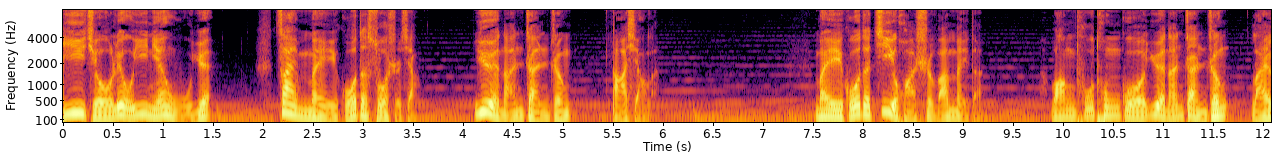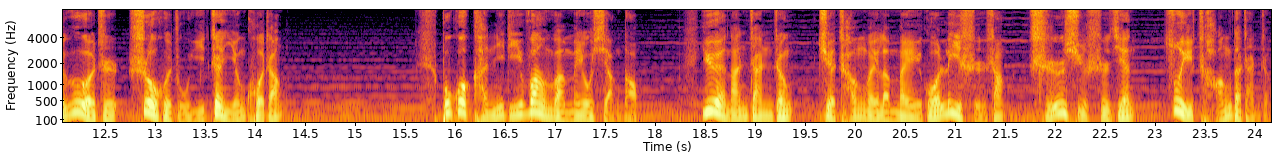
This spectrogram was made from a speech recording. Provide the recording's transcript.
一九六一年五月，在美国的唆使下，越南战争打响了。美国的计划是完美的，妄图通过越南战争来遏制社会主义阵营扩张。不过，肯尼迪万万没有想到，越南战争却成为了美国历史上持续时间最长的战争。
